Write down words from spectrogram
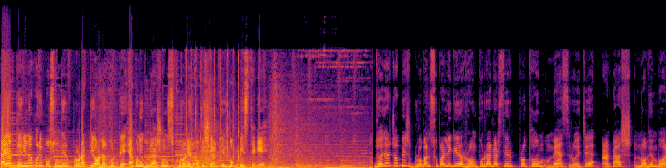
তাই আর দেরি না করে পছন্দের প্রোডাক্টটি অর্ডার করতে এখনই ঘুরে আসুন স্ফুরনের অফিসিয়াল ফেসবুক পেজ থেকে। দু হাজার চব্বিশ গ্লোবাল সুপার লিগে রংপুর রাইডার্সের প্রথম ম্যাচ রয়েছে আঠাশ নভেম্বর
